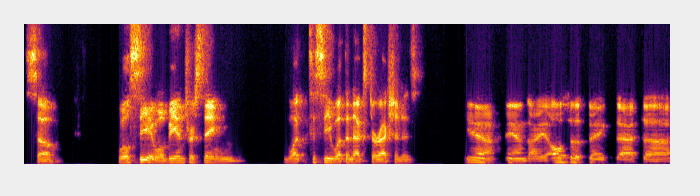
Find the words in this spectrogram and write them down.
So we'll see. It will be interesting what to see what the next direction is. Yeah, and I also think that uh,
